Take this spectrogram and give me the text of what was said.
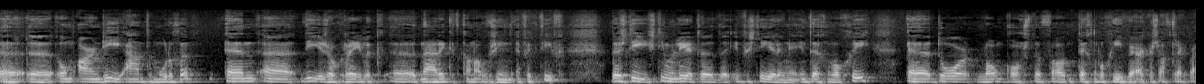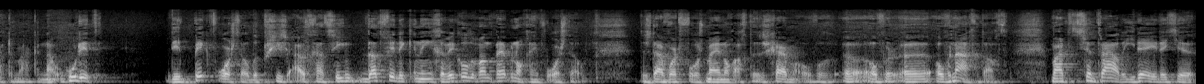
uh, om RD aan te moedigen. En die is ook redelijk, naar ik het kan overzien, effectief. Dus die stimuleert de, de investeringen in technologie door loonkosten van technologiewerkers aftrekbaar te maken. Nou, hoe dit dit BIC-voorstel er precies uit gaat zien, dat vind ik een ingewikkelde, want we hebben nog geen voorstel. Dus daar wordt volgens mij nog achter de schermen over, uh, over, uh, over nagedacht. Maar het centrale idee dat je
